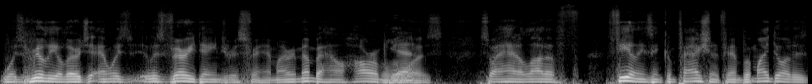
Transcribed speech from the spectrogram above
was really allergic and was it was very dangerous for him. I remember how horrible Yeah. it was. So I had a lot of feelings and compassion for him. But my daughter,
